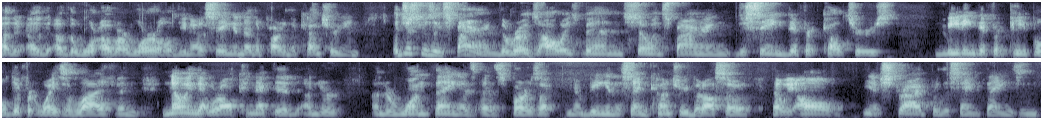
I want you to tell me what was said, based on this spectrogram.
Of the, of the of our world, you know, seeing another part of the country, and it just was inspiring. The road's always been so inspiring, just seeing different cultures, meeting different people, different ways of life, and knowing that we're all connected under under one thing as as far as like you know being in the same country, but also that we all you know strive for the same things and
